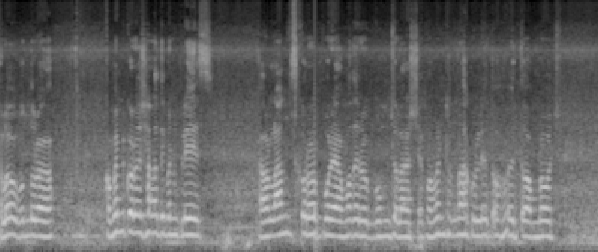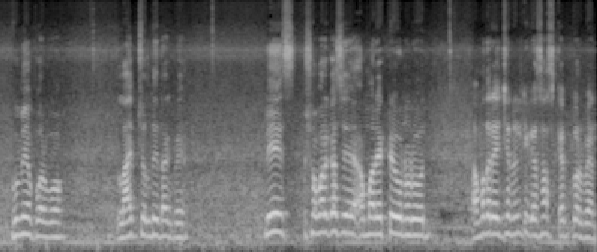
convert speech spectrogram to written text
হ্যালো বন্ধুরা। কমেন্ট করে সারা দিবেন প্লিজ কারণ লাঞ্চ করার পরে আমাদেরও ঘুম চলে আসছে। কমেন্ট না করলে তো হয়তো আমরাও ঘুমিয়ে পড়ব। লাইভ চলতে থাকবে। প্লিজ সবার কাছে আমার একটাই অনুরোধ, আমাদের এই চ্যানেলটিকে সাবস্ক্রাইব করবেন।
